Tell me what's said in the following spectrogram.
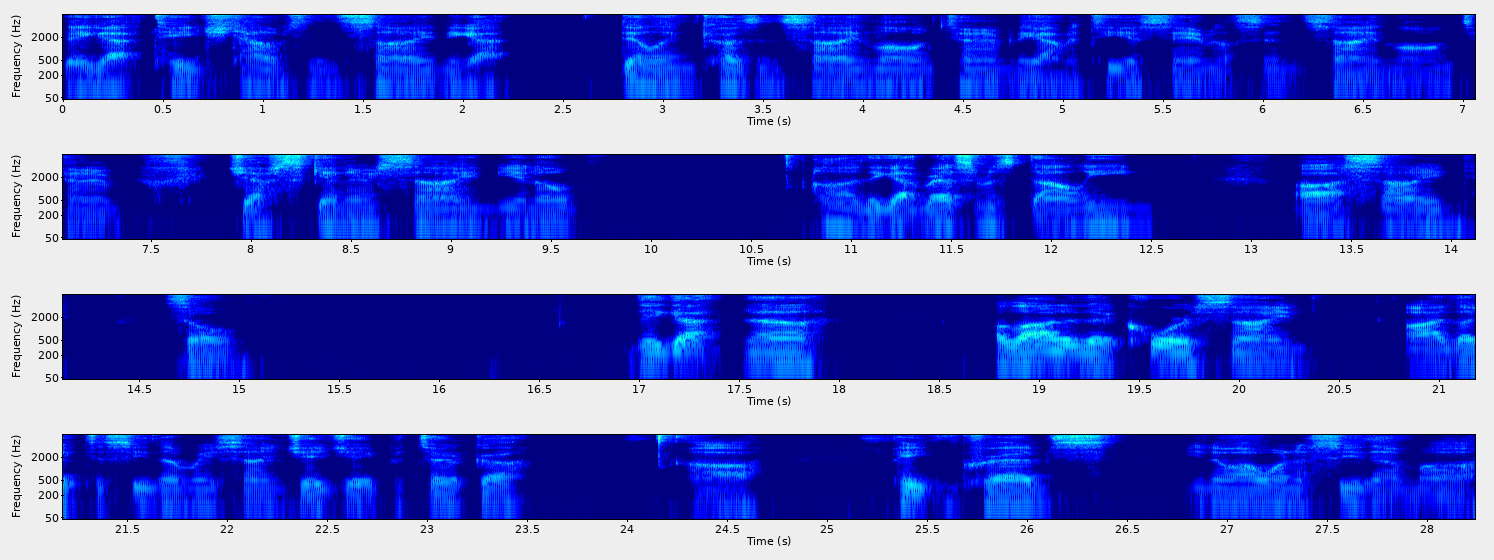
they got Tage Thompson signed. They got Dylan Cozens signed long term. They got Mattias Samuelsson signed long term. Jeff Skinner signed. You know, uh, they got Rasmus Dahlin uh, signed. So they got uh, a lot of their core signed. Uh, I'd like to see them re-sign JJ Peterka, uh, Peyton Krebs. You know, I want to see them. Uh,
